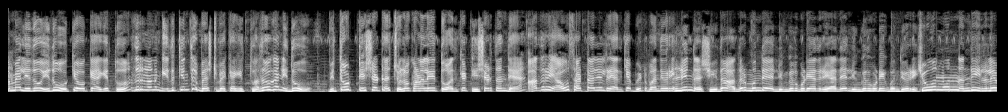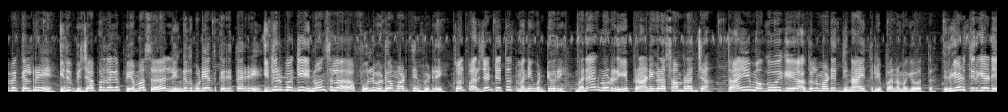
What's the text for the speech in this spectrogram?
ಆಮೇಲೆ ಇದು ಇದು ಓಕೆ ಓಕೆ ಆಗಿತ್ತು. ಆದ್ರೆ ನನಗೆ ಇದಕ್ಕಿಂತ ಬೆಸ್ಟ್ ಬೇಕಾಗಿತ್ತು. ಅದೋಗನ್ ಇದು ವಿತೌಟ್ ಟಿ ಶರ್ಟ್ ಚಲೋ ಕಾಣಲಾಗಿತ್ತು ಅದಕ್ಕೆ ಟಿ ಶರ್ಟ್ ತಂದೆ. ಆದ್ರೆ ಯಾವ ಸಟ್ ಆಗಿಲ್ರಿ ಅದಕ್ಕೆ ಬಿಟ್ಟು ಬಂದಿವ್ರಿ. ಇಲ್ಲಿಂದ ಸೀದಾ ಅದ್ರ ಮುಂದೆ ಲಿಂಗದ ಗುಡಿ ಅದ್ರಿ. ಅದೇ ಲಿಂಗದ ಗುಡಿಗೆ ಬಂದಿವ್ರಿ. ಶಿವನ್ ಮುಂದ್ ನಂದಿ ಇರಲೇಬೇಕಲ್ರಿ. ಇದು ಬಿಜಾಪುರದಾಗ ಫೇಮಸ್ ಲಿಂಗದ ಗುಡಿ ಅಂತ ಕರೀತಾರ್ರಿ. ಇದ್ರ ಬಗ್ಗೆ ಇನ್ನೊಂದ್ಸಲ ಫುಲ್ ವಿಡಿಯೋ ಮಾಡ್ತೀನಿ ಬಿಡ್ರಿ. ಸ್ವಲ್ಪ ಅರ್ಜೆಂಟ್ ಇತ್ತತ್ ಮನಿಗ್ ಹೊಂಟಿವ್ರಿ. ಮನ್ಯಾಗ ನೋಡ್ರಿ ಪ್ರಾಣಿಗಳ ಸಾಮ್ರಾಜ್ಯ. ತಾಯಿ ಮಗುವಿಗೆ ಅಗಲ್ ಮಾಡಿದ್ ದಿನ ಐತ್ರಿಪ್ಪ ನಮಗೆ ಇವತ್ತು. ತಿರ್ಗೇಡ್ ತಿರ್ಗಾಡಿ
